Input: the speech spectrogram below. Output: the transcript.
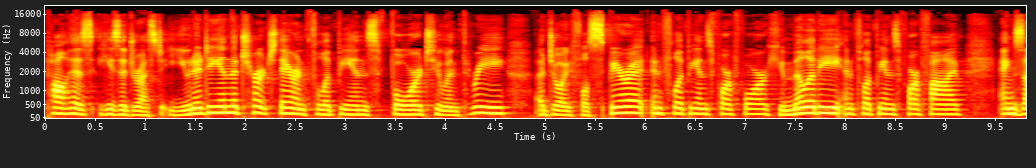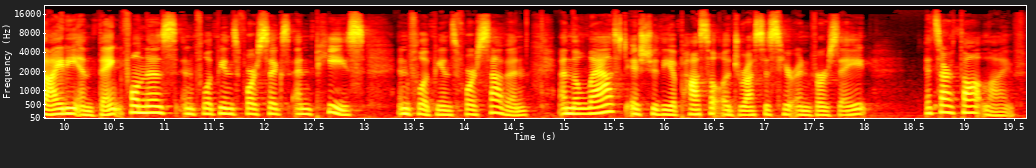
Paul has he's addressed unity in the church there in Philippians 4 2 and 3, a joyful spirit in Philippians 4 4, humility in Philippians 4 5, anxiety and thankfulness in Philippians 4 6, and peace in Philippians 4 7. And the last issue the Apostle addresses here in verse 8 it's our thought life.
